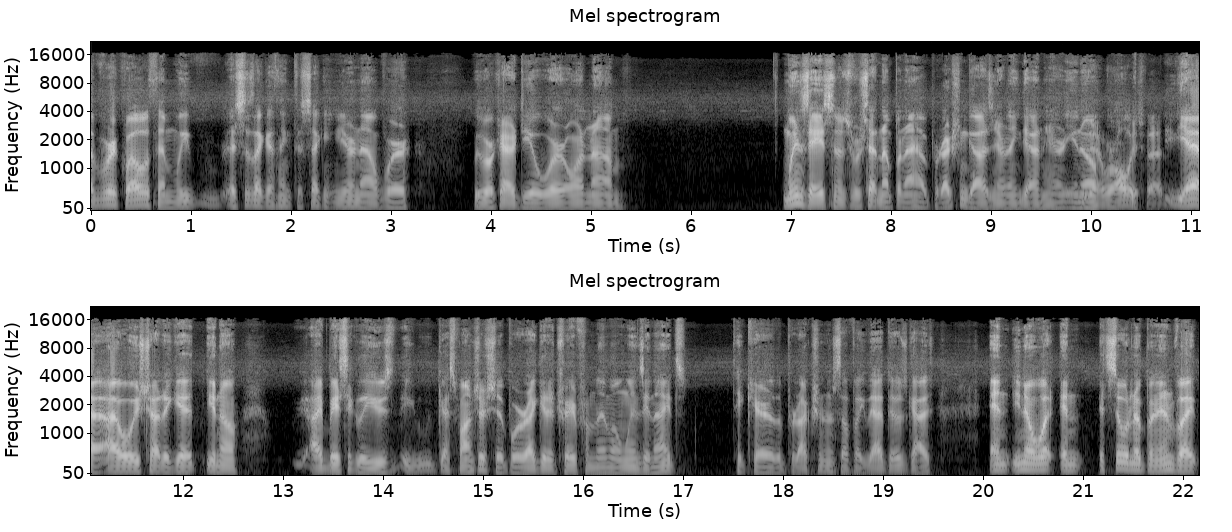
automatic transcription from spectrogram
I've worked well with him. We this is like I think the second year now where we work out a deal where on um, Wednesdays since we're setting up and I have production guys and everything down here. You know, yeah, we're always fed. yeah, I always try to get, you know, I basically use got sponsorship where I get a trade from them on Wednesday nights, take care of the production and stuff like that. Those guys, and you know what? And it's still an open invite.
